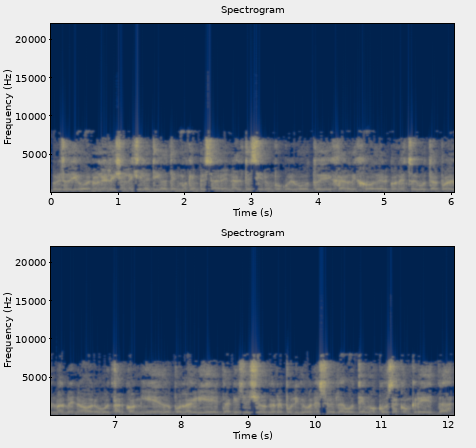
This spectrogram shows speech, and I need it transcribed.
por eso digo, en una elección legislativa tenemos que empezar a enaltecer un poco el voto y dejar de joder con esto de votar por el mal menor o votar con miedo por la grieta, qué sé yo, que República Venezuela. Votemos cosas concretas,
